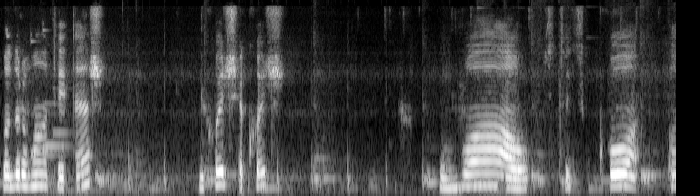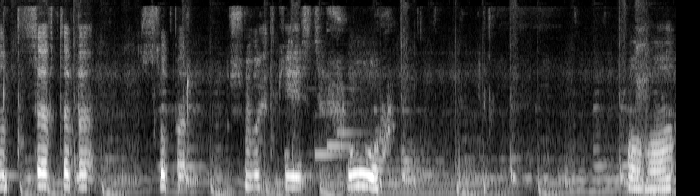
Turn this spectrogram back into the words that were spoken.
По-другому ти йдеш? Не хочеш, як хочеш? Вау, Стецько, оце в тебе супер швидкість. Фух. Ого,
